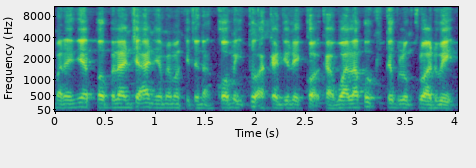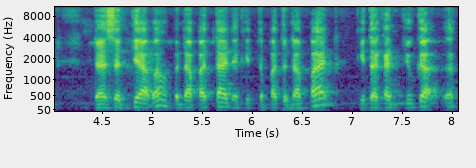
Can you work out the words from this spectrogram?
maknanya perbelanjaan yang memang kita nak komit itu akan direkodkan walaupun kita belum keluar duit. Dan setiap uh, pendapatan yang kita patut dapat, kita akan juga uh,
